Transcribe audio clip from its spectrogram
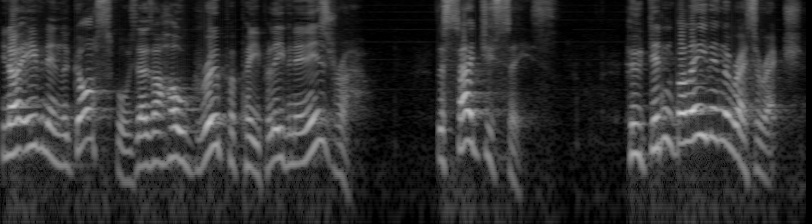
You know, even in the Gospels, there's a whole group of people, even in Israel, the Sadducees, who didn't believe in the resurrection.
